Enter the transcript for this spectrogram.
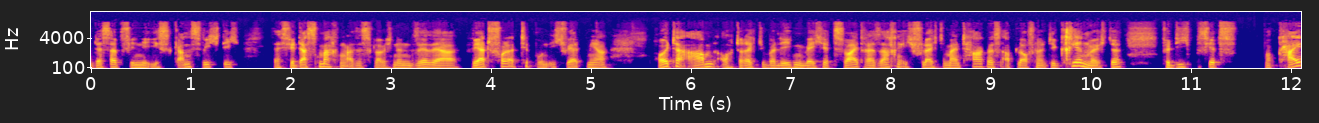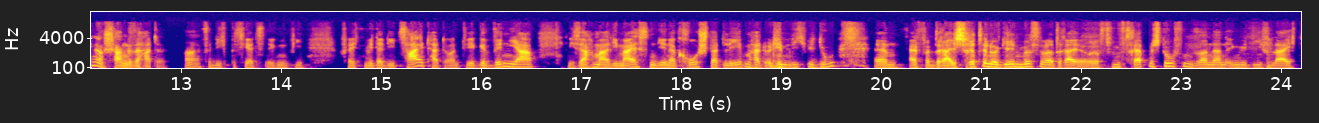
Und deshalb finde ich es ganz wichtig, dass wir das machen. Also das ist, glaube ich, ein sehr, sehr wertvoller Tipp. Und ich werde mir heute Abend auch direkt überlegen, welche zwei, drei Sachen ich vielleicht in meinen Tagesablauf integrieren möchte, für die ich bis jetzt noch keine Chance hatte, ja, für die ich bis jetzt irgendwie vielleicht wieder die Zeit hatte. Und wir gewinnen ja, ich sag mal, die meisten, die in der Großstadt leben, halt und eben nicht wie du, ähm, einfach drei Schritte nur gehen müssen oder drei oder fünf Treppenstufen, sondern irgendwie die vielleicht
